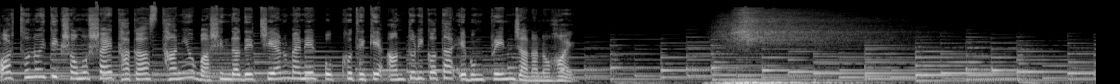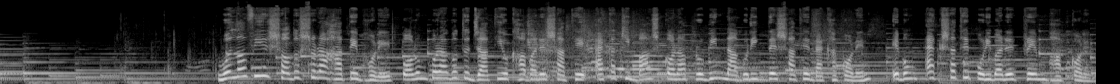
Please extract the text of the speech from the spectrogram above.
অর্থনৈতিক সমস্যায় থাকা স্থানীয় বাসিন্দাদের চেয়ারম্যানের পক্ষ থেকে আন্তরিকতা এবং প্রেম জানানো হয় ওয়ালাভির সদস্যরা হাতে ভরে পরম্পরাগত জাতীয় খাবারের সাথে একাকী বাস করা প্রবীণ নাগরিকদের সাথে দেখা করেন এবং একসাথে পরিবারের প্রেম ভাগ করেন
